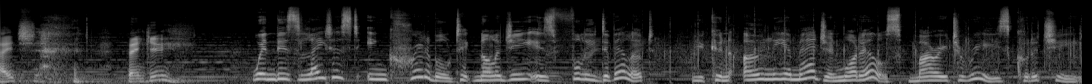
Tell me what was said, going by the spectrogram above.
H. Thank you. When this latest incredible technology is fully developed, you can only imagine what else Marie-Therese could achieve.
